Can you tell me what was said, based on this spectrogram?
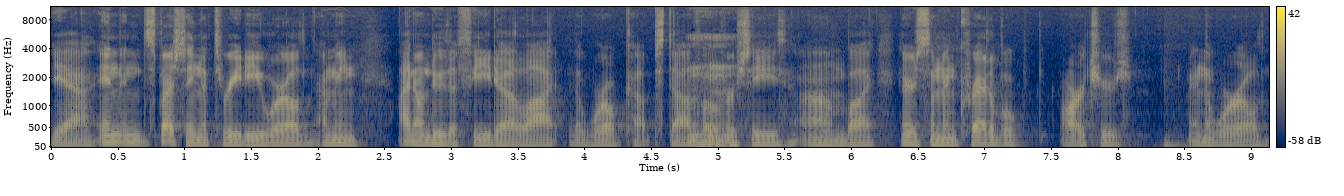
yeah, and, and especially in the 3D world. I mean, I don't do the FITA a lot, the World Cup stuff overseas. Um, but there's some incredible archers in the world.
